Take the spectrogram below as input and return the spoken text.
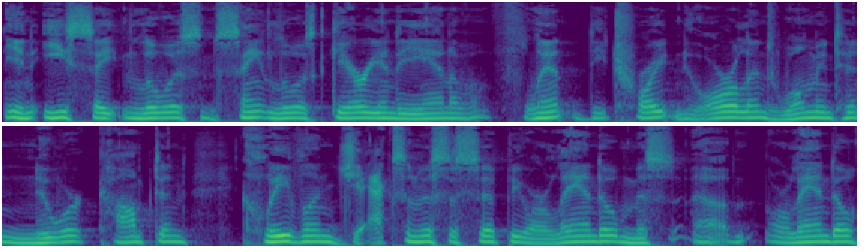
in East St. Louis, and St. Louis, Gary, Indiana, Flint, Detroit, New Orleans, Wilmington, Newark, Compton, Cleveland, Jackson, Mississippi, Orlando, Miss, uh, Orlando,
